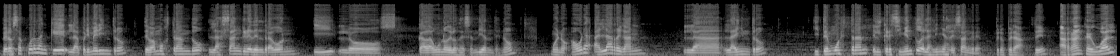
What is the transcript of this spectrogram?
pero ¿se acuerdan que la primer intro te va mostrando la sangre del dragón y los cada uno de los descendientes, ¿no? Bueno, ahora alargan la, la intro y te muestran el crecimiento de las líneas de sangre, Pero espera, ¿sí? ¿arranca igual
